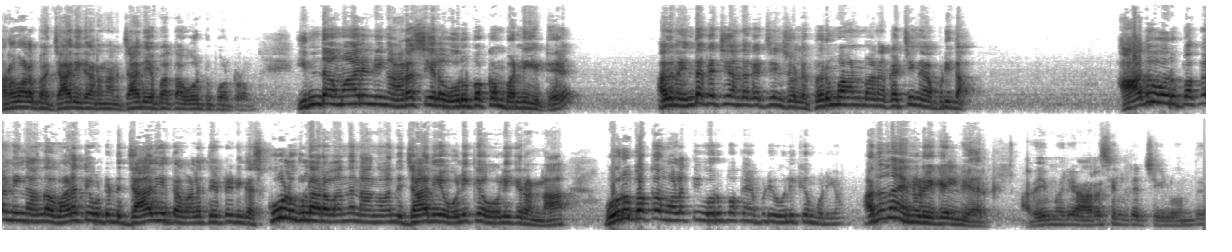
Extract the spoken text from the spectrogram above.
பரவாயில்லப்பா ஜாதிக்காரன் ஜாதியை பார்த்தா ஓட்டு போட்டுரும். இந்த மாதிரி நீங்கள் அரசியலை ஒரு பக்கம் பண்ணிக்கிட்டு அதை நான் இந்த கட்சி அந்த கட்சின்னு சொல்ல பெரும்பான்மையான கட்சிங்க அப்படிதான். அது ஒரு பக்கம் நீங்கள் அங்கே வளர்த்தி விட்டுட்டு ஜாதியத்தை வளர்த்தி விட்டு ஸ்கூலுக்குள்ளார வந்து நாங்கள் வந்து ஜாதியை ஒழிக்க ஒழிக்கிறோம்னா ஒரு பக்கம் வளர்த்தி ஒரு பக்கம் எப்படி ஒழிக்க முடியும்? அதுதான் என்னுடைய கேள்வியாக இருக்குது அதே மாதிரி அரசியல் கட்சிகள் வந்து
